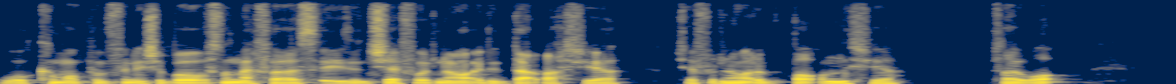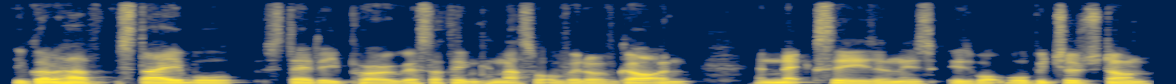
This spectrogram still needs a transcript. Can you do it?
will come up and finish above us on their first season. Sheffield United did that last year. Sheffield United bottom this year. So what? You've got to have stable, steady progress, I think, and that's what Villa have got. And, and next season is is what will be judged on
